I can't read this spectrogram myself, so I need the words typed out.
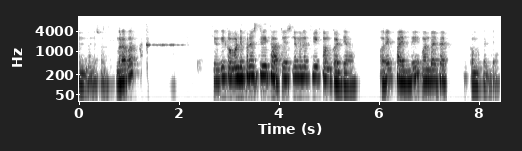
एन माइनस वन बराबर? क्योंकि कॉमन डिफरेंस थ्री था तो इसलिए मैंने थ्री कम कर दिया। और एक फाइव भी वन बाई फाइव कम कर दिया।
